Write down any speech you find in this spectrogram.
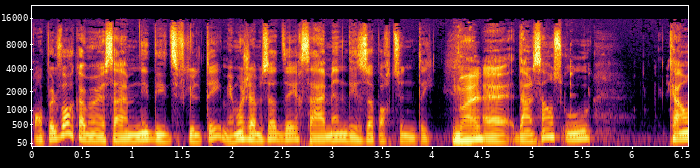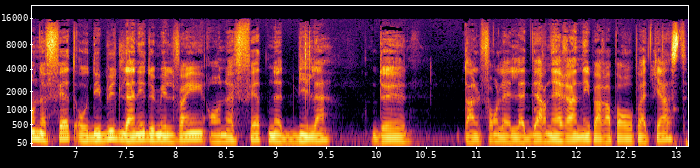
on peut le voir comme un, ça a amené des difficultés, mais moi, j'aime ça dire, ça amène des opportunités. Ouais. Euh, dans le sens où, quand on a fait, au début de l'année 2020, on a fait notre bilan de, dans le fond, la, la dernière année par rapport au podcast.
